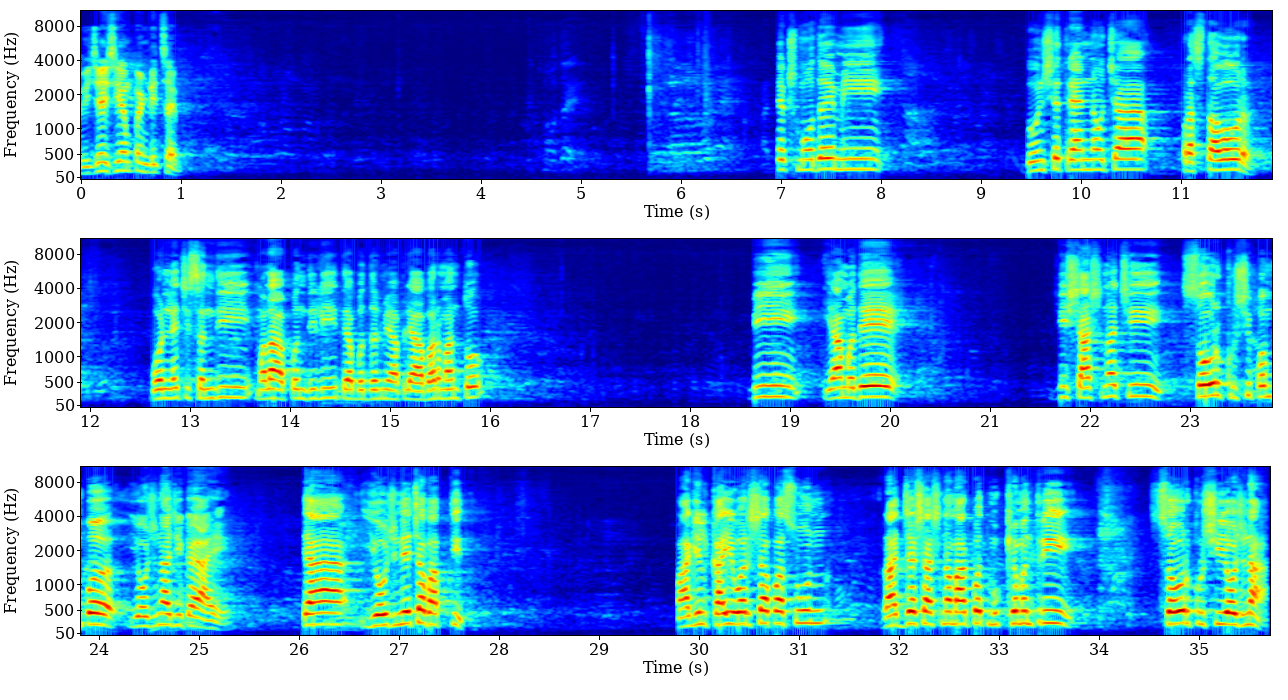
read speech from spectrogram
विजयसिंह पंडित साहेब. अध्यक्ष महोदय मी दोनशे त्र्याण्णवच्या प्रस्तावावर बोलण्याची संधी मला आपण दिली त्याबद्दल मी आपले आभार मानतो. मी यामध्ये जी शासनाची सौर कृषी पंप योजना जी काय आहे त्या योजनेच्या बाबतीत मागील काही वर्षापासून राज्य शासनामार्फत मुख्यमंत्री सौर कृषी योजना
